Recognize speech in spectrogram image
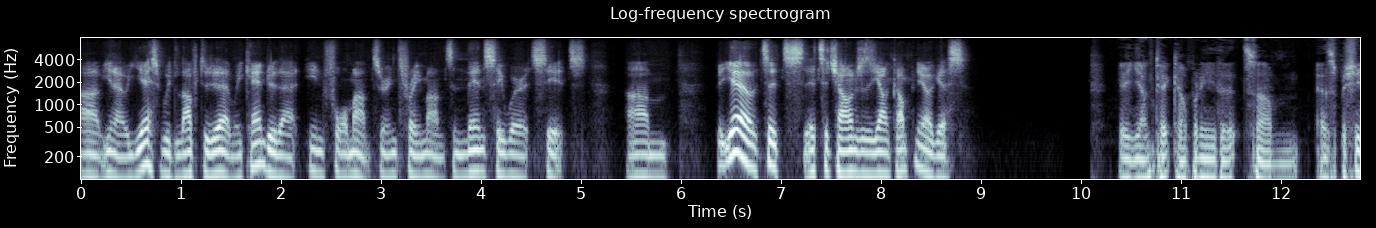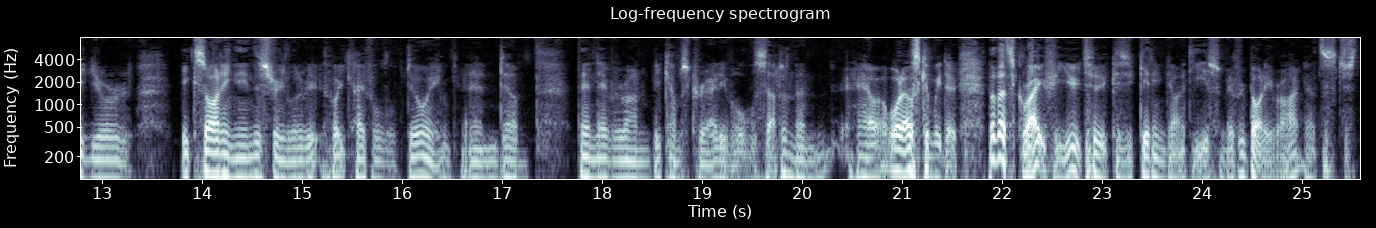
Uh, you know, yes, we'd love to do that. And we can do that in four months or in three months, and then see where it sits. Um, but yeah, it's it's it's a challenge as a young company, I guess. A young tech company that, um, especially your exciting the industry a little bit what you're capable of doing, and um, then everyone becomes creative all of a sudden. And how what else can we do? But that's great for you too because you're getting ideas from everybody, right? It's just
